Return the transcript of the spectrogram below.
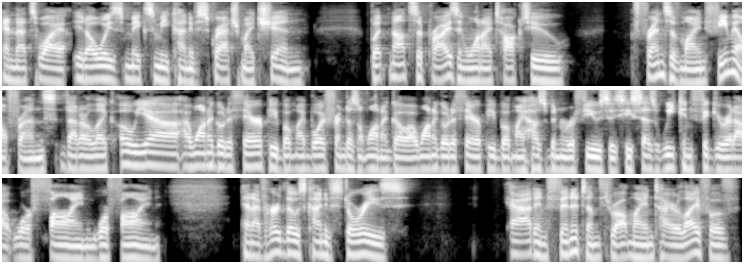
And that's why it always makes me kind of scratch my chin, but not surprising when I talk to friends of mine, female friends, that are like, oh, yeah, I want to go to therapy, but my boyfriend doesn't want to go. I want to go to therapy, but my husband refuses. He says, we can figure it out. We're fine. We're fine. And I've heard those kind of stories ad infinitum throughout my entire life of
